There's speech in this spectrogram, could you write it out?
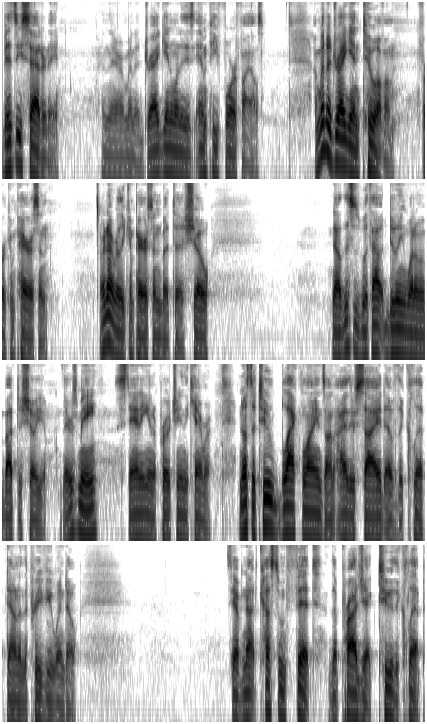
Busy Saturday. And there I'm going to drag in one of these MP4 files. I'm going to drag in two of them for comparison. Or not really comparison, but to show. Now this is without doing what I'm about to show you. There's me standing and approaching the camera. Notice the two black lines on either side of the clip down in the preview window. See, I've not custom fit the project to the clip.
